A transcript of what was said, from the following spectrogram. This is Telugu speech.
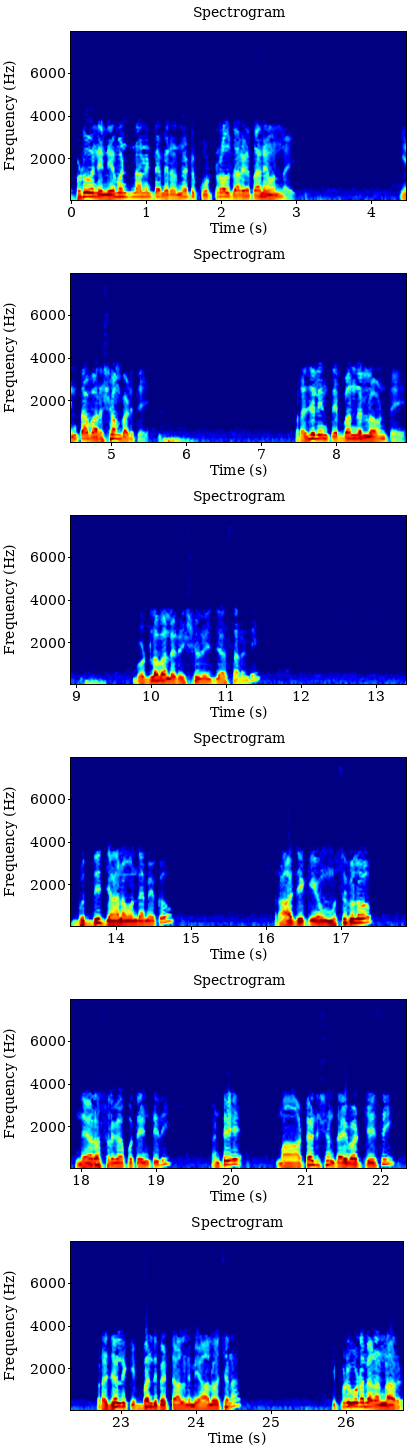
ఇప్పుడు నేను ఏమంటున్నానంటే మీరు అన్నట్టు కుట్రలు జరుగుతూనే ఉన్నాయి. ఇంత వర్షం పడితే ప్రజలు ఇంత ఇబ్బందుల్లో ఉంటే గుడ్ల వల్ల ఇష్యూ రేజ్ చేస్తారండి? బుద్ధి జ్ఞానం ఉందా మీకు? రాజకీయం ముసుగులో నేరస్తులు కాకపోతే ఏంటిది? అంటే మా అటెన్షన్ డైవర్ట్ చేసి ప్రజలకు ఇబ్బంది పెట్టాలని మీ ఆలోచన? ఇప్పుడు కూడా మీరు అన్నారు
